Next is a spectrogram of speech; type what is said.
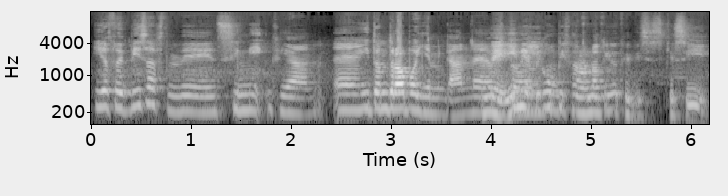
Υιοθετείς αυτή τη συνήθεια ε, ή τον τρόπο γενικά, ναι. ναι, αυτό. είναι λίγο πιθανό να το υιοθετήσεις κι εσύ.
